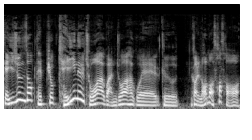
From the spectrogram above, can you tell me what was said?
그러니까 이준석 대표 개인을 좋아하고 안 좋아하고의 그걸 넘어서서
